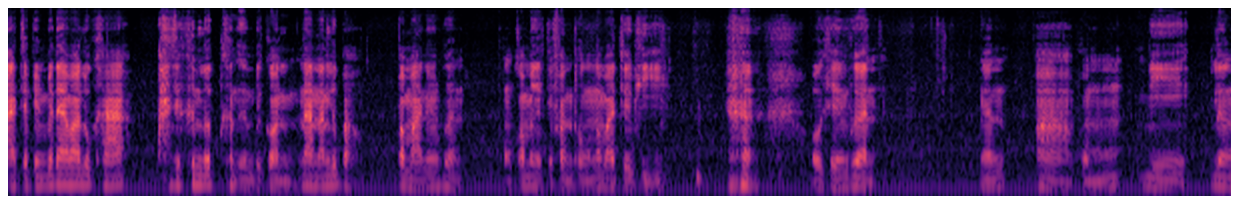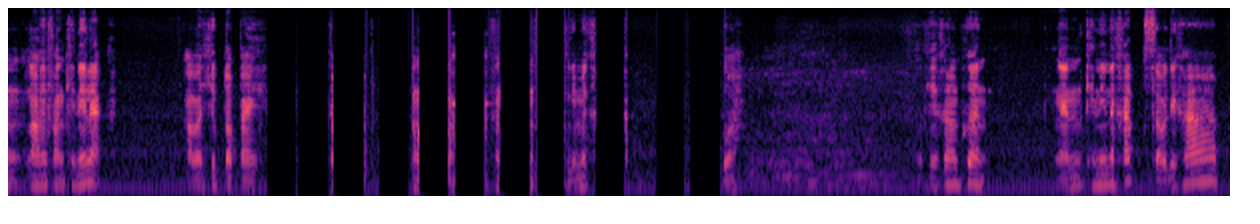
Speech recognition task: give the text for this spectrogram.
อาจจะเป็นไปได้ว่าลูกค้า อาจจะขึ้นรถคันอื่นไปก่อนหน้านั้นหรือเปล่า ประมาณนี้เพื่อนผมก็ไม่อยากจะฟันธงนะว่าเจอผี โอเคเพื่อน งั้น อ่า ผมมีเรื่องเล่าให้ฟังแค่นี้แหละ เอาไว้คลิปต่อไปยังไม่ตัว โอเคครับเพื่อน งั้นแค่นี้นะครับ สวัสดีครับ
